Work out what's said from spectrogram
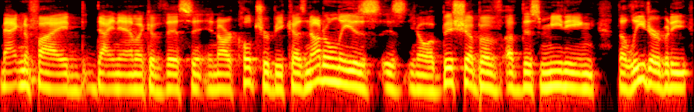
magnified dynamic of this in, in our culture because not only is is you know a bishop of of this meeting the leader, but he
